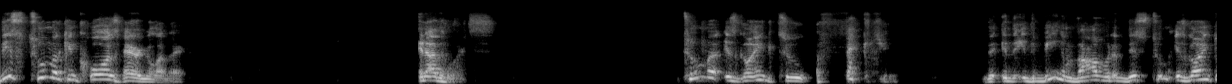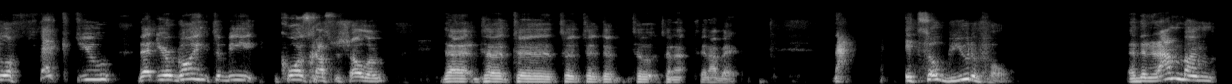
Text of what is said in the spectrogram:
This tumor can cause hergel aver. In other words, tumor is going to affect you. The, the, the, being involved with this tumor is going to affect you that you're going to be cause chas v'sholem to to to to, to, to Now, it's so beautiful and the Rambam,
